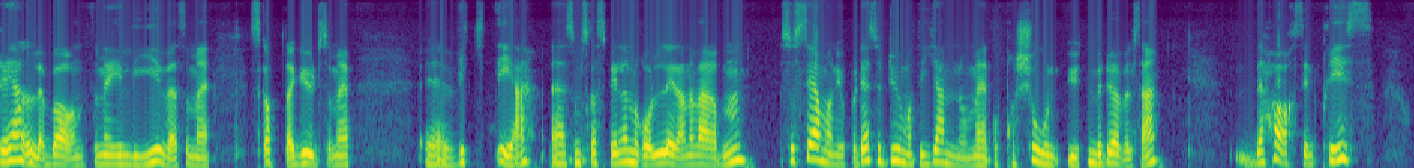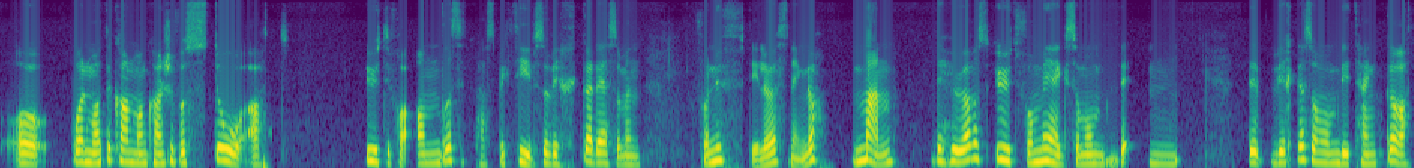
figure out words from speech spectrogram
reelle barn som er i live, som er skapt av Gud, som er eh, viktige, eh, som skal spille en rolle i denne verden. Så ser man jo på det som du måtte gjennom med en operasjon uten bedøvelse. Det har sin pris, og på en måte kan man kanskje forstå at ut ifra andre perspektiv så virker det som en fornuftig løsning, da. Men det høres ut for meg som om det, mm, det virker som om de tenker at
